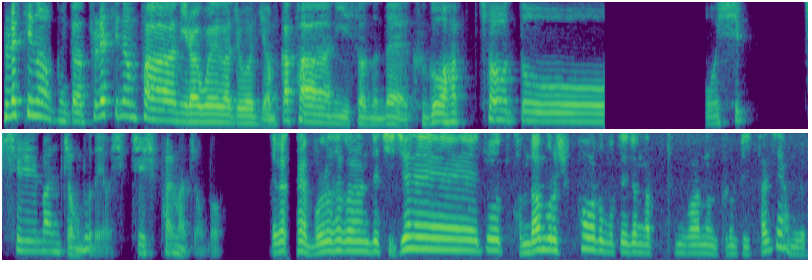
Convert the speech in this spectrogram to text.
플래티넘, 그러니까 플래티넘판이라고 해가지고 염가판이 있었는데, 그거 합쳐도 17만 정도 돼요. 17, 18만 정도. 내가 잘 몰라서 그러는데 지전에도 건담으로 슈퍼로봇 대전 같은 거 하는 그런 비슷하지 아무래도.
